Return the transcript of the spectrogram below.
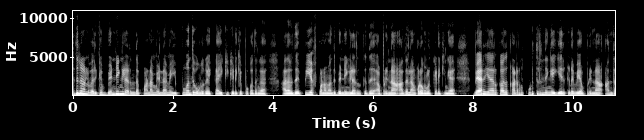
இது நாள் வரைக்கும் பெண்டிங்கில் இருந்த பணம் எல்லாமே இப்போ வந்து உங்கள் கை கைக்கு கிடைக்க போகுதுங்க. அதாவது பிஎஃப் பணம் வந்து பெண்டிங்கில் இருக்குது அப்படின்னா அதெல்லாம் கூட உங்களுக்கு கிடைக்குங்க. வேறு யாருக்காவது கடன் கொடுத்துருந்தீங்க ஏற்கனவே அப்படின்னா அந்த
